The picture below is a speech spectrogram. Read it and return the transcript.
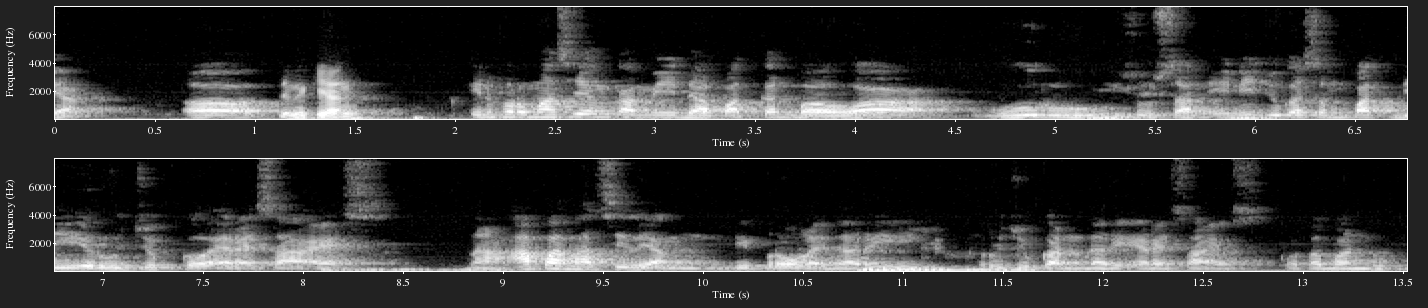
Ya, uh, demikian. Informasi yang kami dapatkan bahwa guru Susan ini juga sempat dirujuk ke RSAS. Nah, apa hasil yang diperoleh dari rujukan dari RSAS Kota Bandung?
